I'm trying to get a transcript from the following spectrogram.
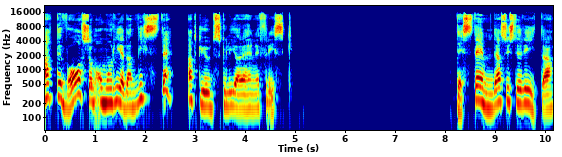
att det var som om hon redan visste att Gud skulle göra henne frisk. Det stämde att syster Rita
